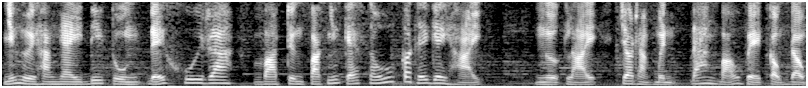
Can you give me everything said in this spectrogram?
những người hàng ngày đi tuần để khui ra và trừng phạt những kẻ xấu có thể gây hại. Ngược lại, cho rằng mình đang bảo vệ cộng đồng.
